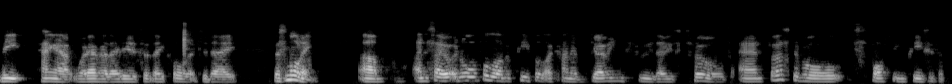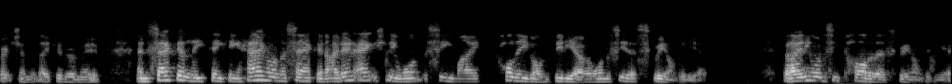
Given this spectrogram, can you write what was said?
Meet, Hangout, whatever that is that they call it today, this morning. Um, and so an awful lot of people are kind of going through those tools and first of all, spotting pieces of friction that they could remove. And secondly, thinking, hang on a second, I don't actually want to see my colleague on video. I want to see their screen on video but I only want to see part of their screen on video.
